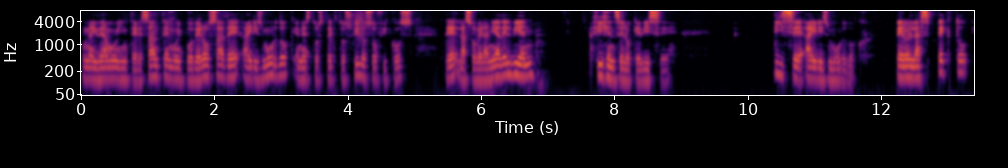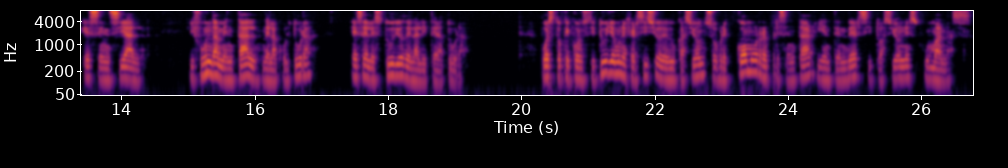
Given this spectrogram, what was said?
una idea muy interesante, muy poderosa de Iris Murdoch en estos textos filosóficos de la soberanía del bien. Fíjense lo que dice. Dice Iris Murdoch, pero el aspecto esencial y fundamental de la cultura es el estudio de la literatura, puesto que constituye un ejercicio de educación sobre cómo representar y entender situaciones humanas.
